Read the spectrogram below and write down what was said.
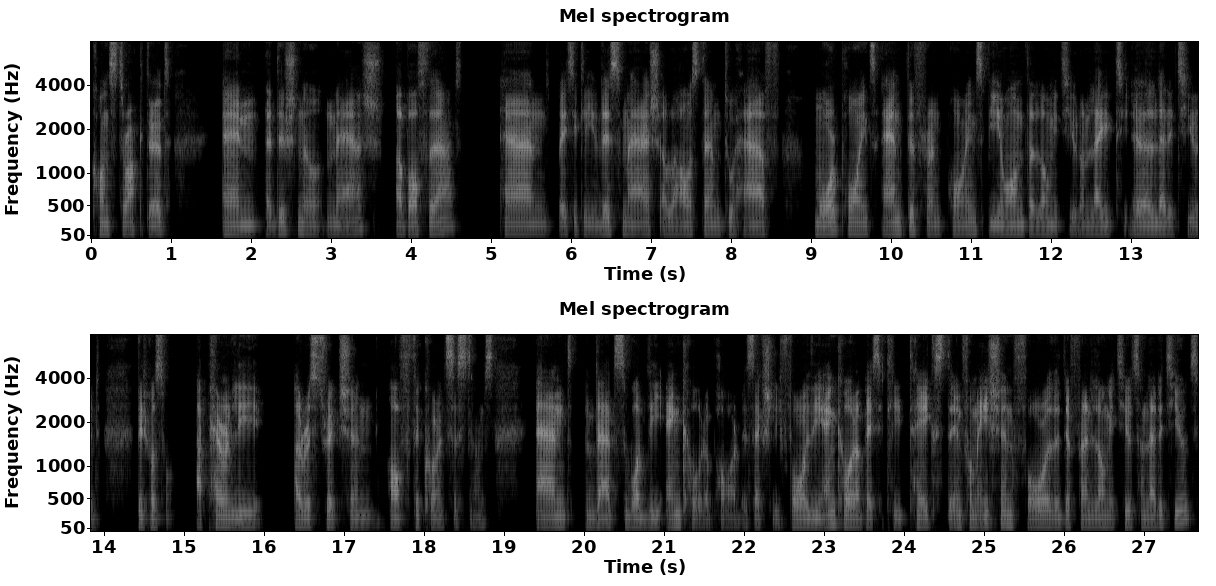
constructed an additional mesh above that and basically, this mesh allows them to have more points and different points beyond the longitude and uh, latitude, which was apparently a restriction of the current systems. And that's what the encoder part is actually for. The encoder basically takes the information for the different longitudes and latitudes.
